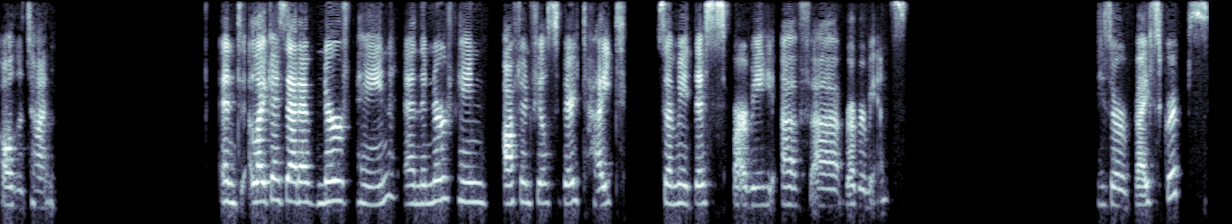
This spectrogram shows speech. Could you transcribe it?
all the time. And like I said, I have nerve pain, and the nerve pain often feels very tight. So I made this Barbie of uh, rubber bands. These are vice grips.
